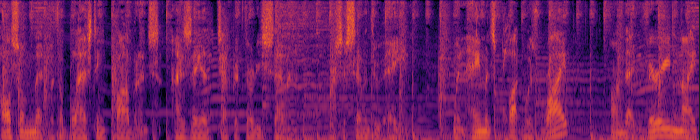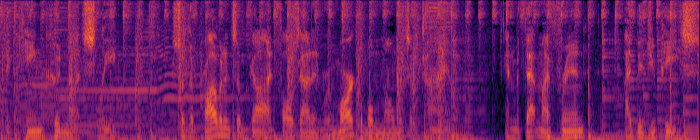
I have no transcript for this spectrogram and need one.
also met with a blasting providence, Isaiah chapter 37. verses 7 through 8. When Haman's plot was ripe, on that very night the king could not sleep. So the providence of God falls out in remarkable moments of time. And with that, my friend, I bid you peace.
